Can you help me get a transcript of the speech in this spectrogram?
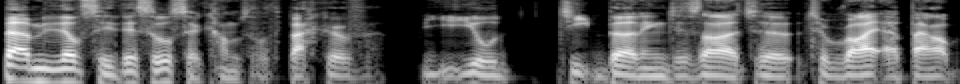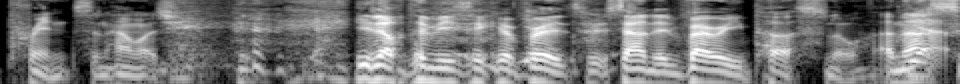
but I mean, obviously, this also comes off the back of your deep burning desire to, to write about Prince and how much you love the music of Prince, which sounded very personal. And that's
